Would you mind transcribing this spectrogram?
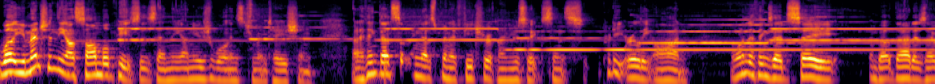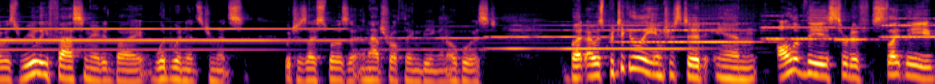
well, you mentioned the ensemble pieces and the unusual instrumentation, and I think that's something that's been a feature of my music since pretty early on. One of the things I'd say about that is I was really fascinated by woodwind instruments, which is, I suppose, a natural thing being an oboist. But I was particularly interested in all of these sort of slightly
